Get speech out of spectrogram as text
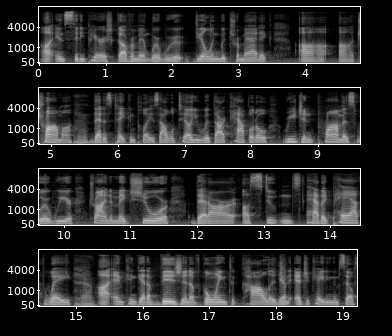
uh, in city parish government where we're dealing with traumatic uh, uh, trauma that has taken place. I will tell you with our capital region promise, where we're trying to make sure that our uh, students have a pathway Yeah. uh, and can get a vision of going to college Yep. and educating themselves.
